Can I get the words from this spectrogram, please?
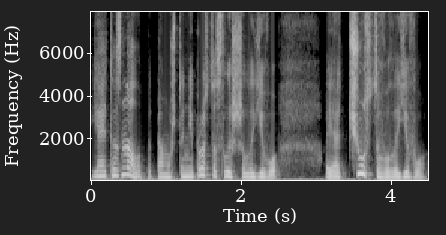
Я это знала, потому что не просто слышала его, а я чувствовала его.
